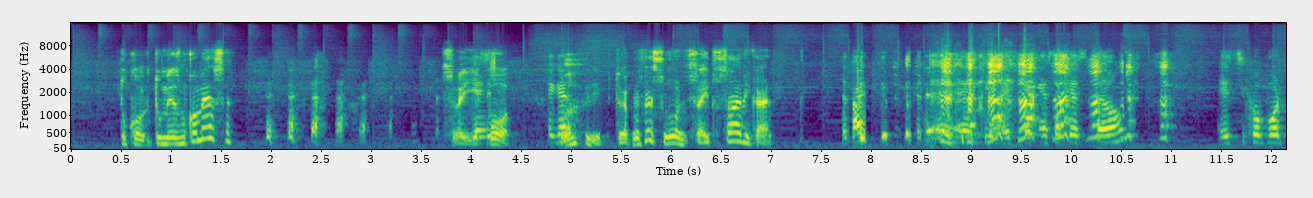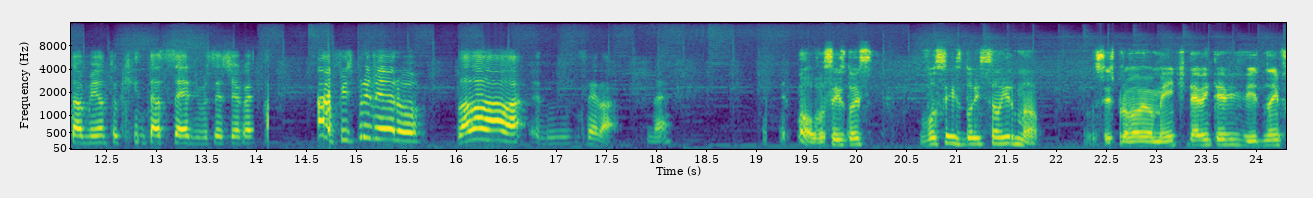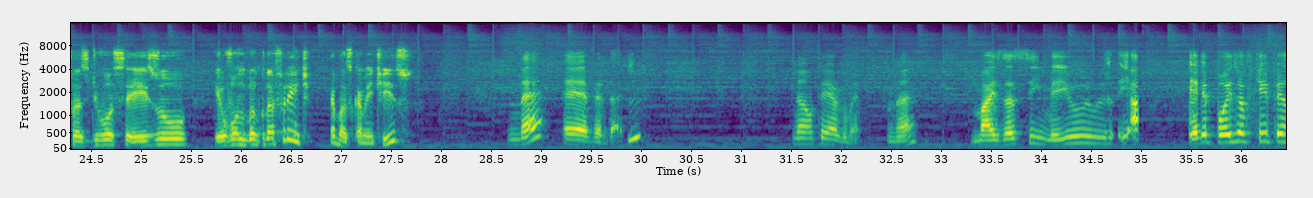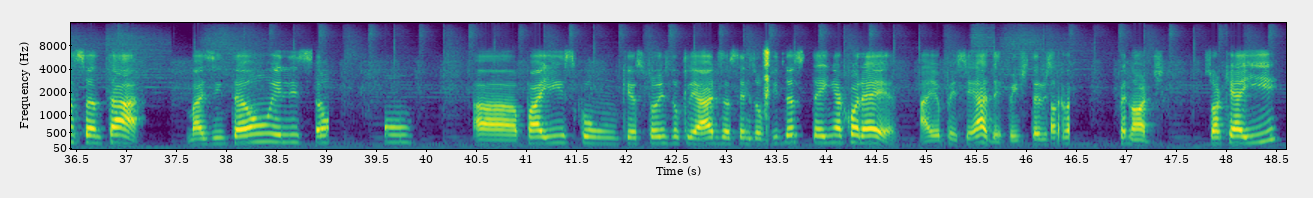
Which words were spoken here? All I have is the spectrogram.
tu, tu mesmo começa. Isso aí, aí, pô. Chega- Porra, Felipe, tu é professor, isso aí tu sabe, cara. É, é é essa questão, esse comportamento quinta série, você chega e ah, eu fiz primeiro, lá, lá, lá, lá, sei lá, né? Bom, vocês dois, vocês dois são irmãos. Vocês provavelmente devem ter vivido na infância de vocês o eu vou no banco da frente. É basicamente isso. Né? É verdade. Não tem argumento, né? Mas assim, meio. E ah, e depois eu fiquei pensando, tá, mas então eles são um ah, país com questões nucleares a serem resolvidas, tem a Coreia. Aí eu pensei, ah, de repente estão na Coreia Norte. Só que aí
